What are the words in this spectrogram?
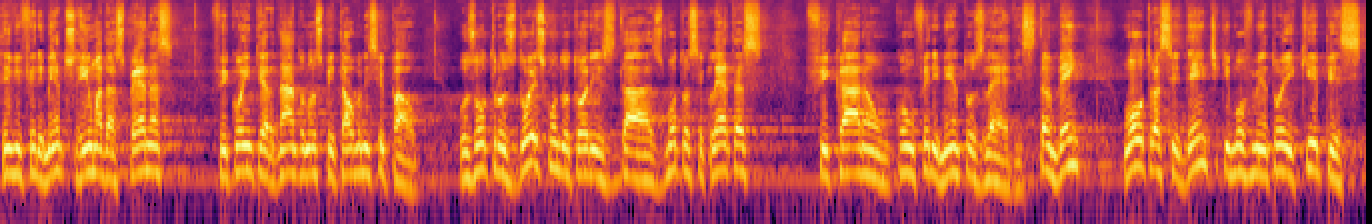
teve ferimentos em uma das pernas, ficou internado no Hospital Municipal. Os outros dois condutores das motocicletas ficaram com ferimentos leves. Também um outro acidente que movimentou equipes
